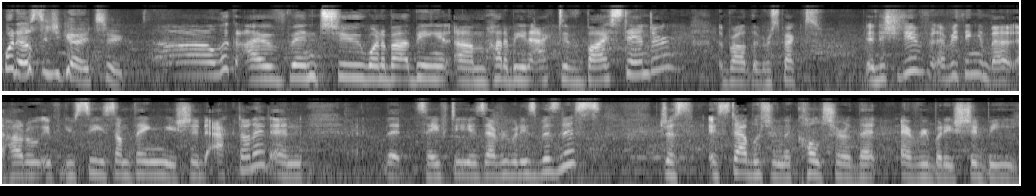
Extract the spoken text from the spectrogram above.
What else did you go to? Uh, look, I've been to one about being um, how to be an active bystander, about the respect initiative, everything about how to if you see something you should act on it, and that safety is everybody's business. Just establishing the culture that everybody should be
